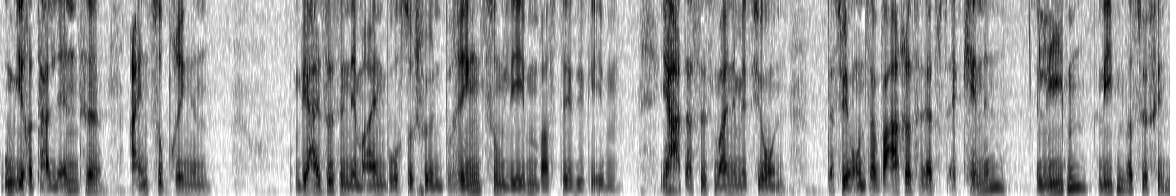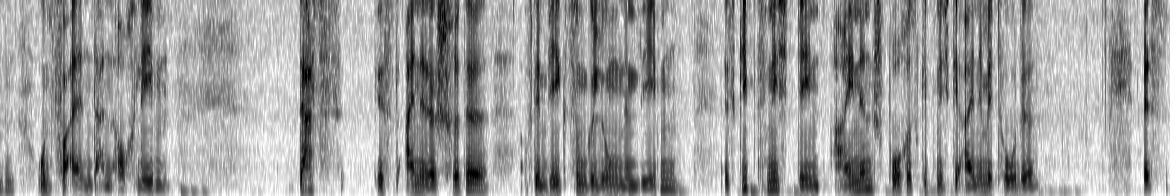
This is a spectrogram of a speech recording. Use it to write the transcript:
um ihre Talente einzubringen und wie heißt es in dem einen Buch so schön, bring zum Leben, was dir gegeben. Ja, das ist meine Mission. dass wir unser wahres Selbst erkennen, lieben, lieben, was wir finden und vor allem dann auch leben. Das ist einer der Schritte auf dem Weg zum gelungenen Leben. Es gibt nicht den einen Spruch, es gibt nicht die eine Methode, es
